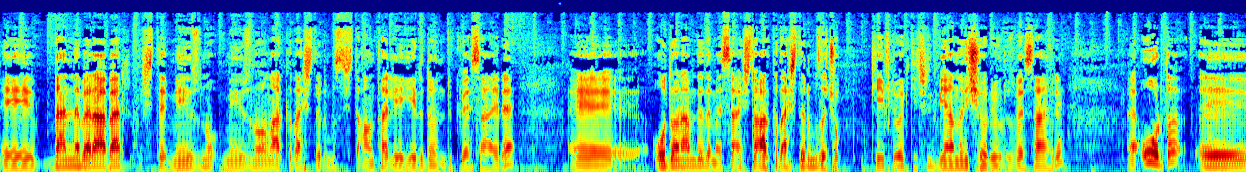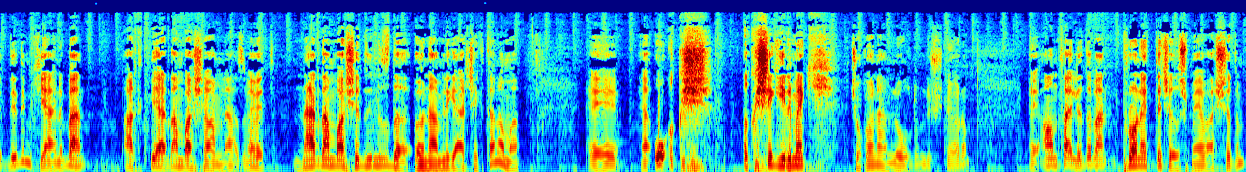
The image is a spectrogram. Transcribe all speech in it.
E, benle beraber işte mezun mezun olan arkadaşlarımız işte Antalya'ya geri döndük vesaire. E, o dönemde de mesela işte arkadaşlarımızla çok keyifli vakit geçirdik. Bir yandan iş arıyoruz vesaire. E, orada e, dedim ki yani ben artık bir yerden başlamam lazım. Evet nereden başladığınız da önemli gerçekten ama e, yani o akış akışa girmek çok önemli olduğunu düşünüyorum. E, Antalya'da ben Pronet'te çalışmaya başladım.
